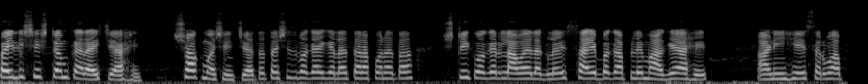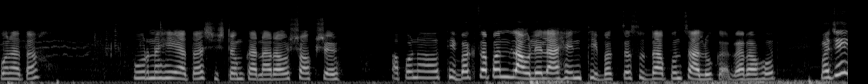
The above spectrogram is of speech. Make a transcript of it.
पहिली सिस्टम करायची आहे. शॉक मशीनची आता तशीच बघायला गेला तर आपण आता स्टिक वगैरे लावायला लागलो आहे साहेब बघा आपले मागे आहेत. आणि हे सर्व आपण आता पूर्णही आता सिस्टम करणार आहोत. शॉक शे आपण थिबकचं पण लावलेलं आहे आणि ठिबकचंसुद्धा आपण चालू करणार आहोत. म्हणजे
